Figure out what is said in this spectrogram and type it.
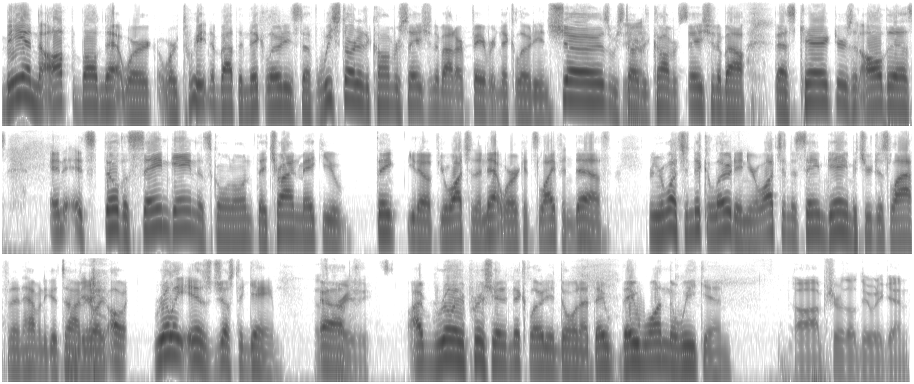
Me and the Off the Ball Network were tweeting about the Nickelodeon stuff. We started a conversation about our favorite Nickelodeon shows. We started Yeah. a conversation about best characters and all this. And it's still the same game that's going on. They try and make you think, you know, if you're watching the network, it's life and death. When you're watching Nickelodeon, you're watching the same game, but you're just laughing and having a good time. Yeah. You're like, oh, it really is just a game. That's uh, crazy. I really appreciated Nickelodeon doing that. They they won the weekend. Oh, I'm sure they'll do it again.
